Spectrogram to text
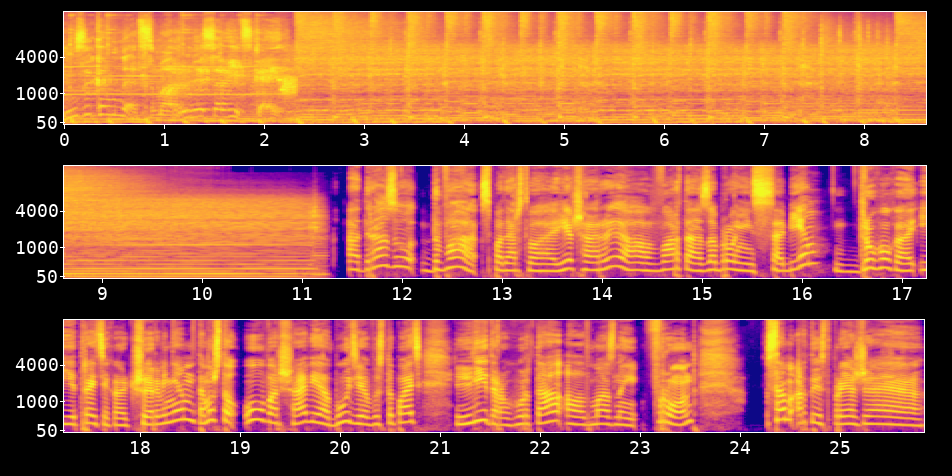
музыка ў нет з марынай савіцкай адразу два спадарства вечары варта заброніць сабе другога і трэцяга чэрвеня Таму што у варшаве будзе выступаць лідар гурта алмазнай фронт сам артыст прыязджае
